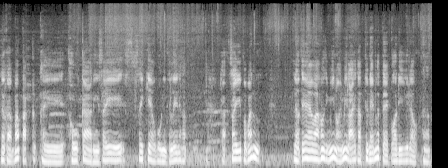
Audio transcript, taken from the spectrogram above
แล้วก็มาปักไอเอากานี่ใส่ใส่แก้วพวกนี้กันเลยนะครับก็ใส่ประมาณแล้วแต่ว่าเขาสิมีหน่อยไมีหลายครับจังไหนมันก็แตกอดีอยู่แล้วนะครับ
